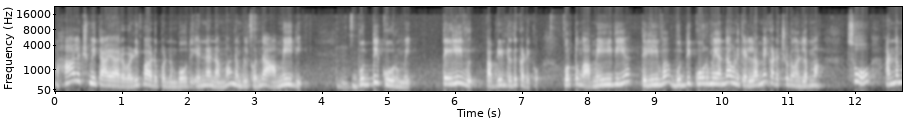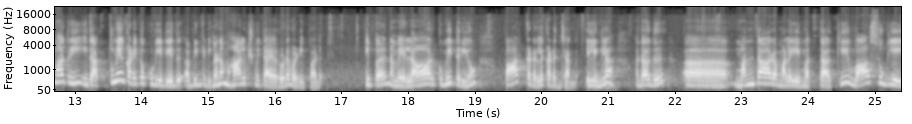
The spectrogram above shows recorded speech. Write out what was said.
மகாலட்சுமி தாயாரை வழிபாடு பண்ணும்போது என்னென்னம்மா? நம்மளுக்கு வந்து அமைதி. புத்தி கூர்மை தெளிவு அப்படின்றது கிடைக்கும். ஒருத்தவங்க அமைதியாக தெளிவாக புத்தி கூர்மையாக இருந்தால் அவனுக்கு எல்லாமே கிடச்சிடும் இல்லைம்மா. ஸோ அந்த மாதிரி இது அத்துணையும் கிடைக்கக்கூடியது எது அப்படின்னு கேட்டிங்கன்னா மகாலட்சுமி தாயாரோட வழிபாடு. இப்போ நம்ம எல்லாருக்குமே தெரியும் பார்க்கடலை கடைஞ்சாங்க. இல்லைங்களா? அதாவது மந்தார மலையை மத்தாக்கி வாசுகியை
